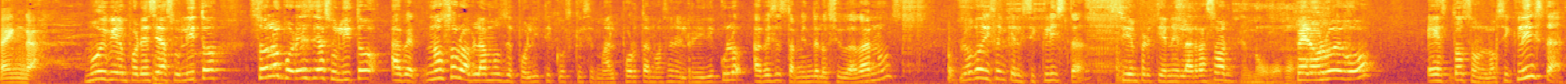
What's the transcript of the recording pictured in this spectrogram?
Venga. Muy bien por ese azulito. Solo por ese azulito, a ver, no solo hablamos de políticos que se malportan o hacen el ridículo, a veces también de los ciudadanos. Luego dicen que el ciclista siempre tiene la razón. No. Pero luego, estos son los ciclistas.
